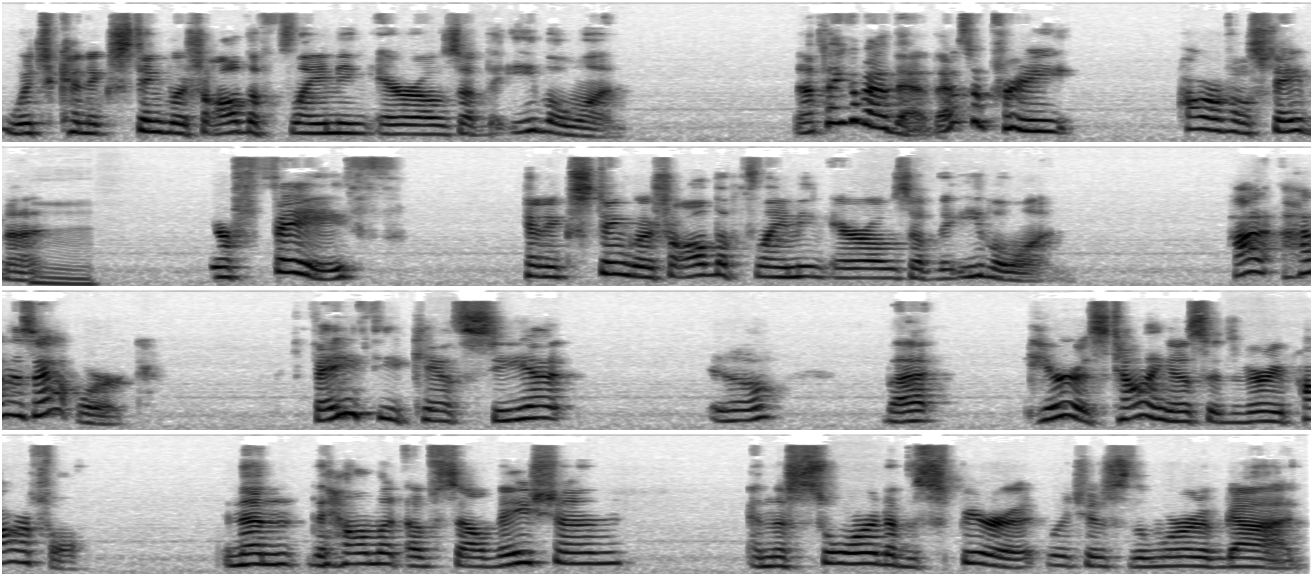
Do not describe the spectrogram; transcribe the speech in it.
which can extinguish all the flaming arrows of the evil one. Now think about that. That's a pretty powerful statement. Mm. your faith can extinguish all the flaming arrows of the evil one. How, how does that work? Faith you can't see it you know? But here it's telling us it's very powerful and then the helmet of salvation and the sword of the Spirit, which is the Word of God,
